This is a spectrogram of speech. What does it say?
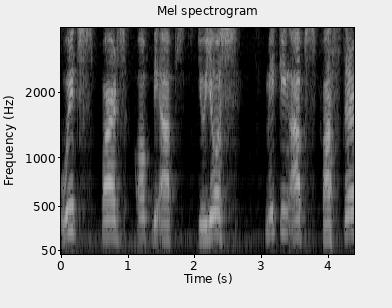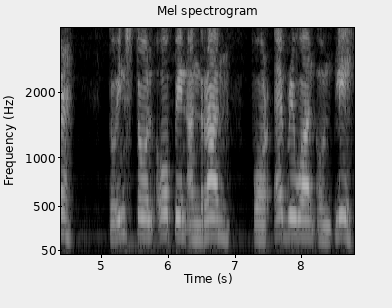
which parts of the apps you use, making apps faster to install, open, and run for everyone on Play.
